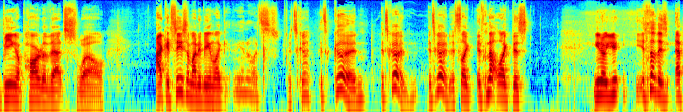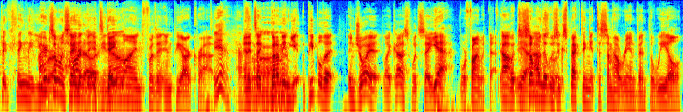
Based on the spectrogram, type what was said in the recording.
being a part of that swell. I could see somebody being like, you know, it's it's good. it's good. It's good. It's good. It's like it's not like this. You know, you it's not this epic thing that you. I heard were a someone say that of, it's you know? Dateline for the NPR crowd. Yeah, absolutely. and it's like, absolutely. but I Oh, mean, yeah. you, people that enjoy it, like us, would say, yeah, we're fine with that. Oh, but to yeah, someone that was expecting it to somehow reinvent the wheel,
